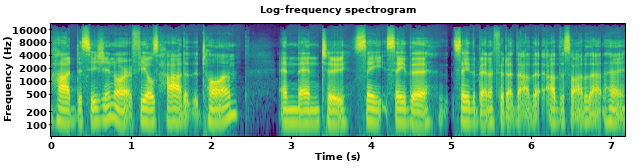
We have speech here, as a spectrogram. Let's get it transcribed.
hard decision or it feels hard at the time and then to see see the see the benefit at the other other side of that, hey.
